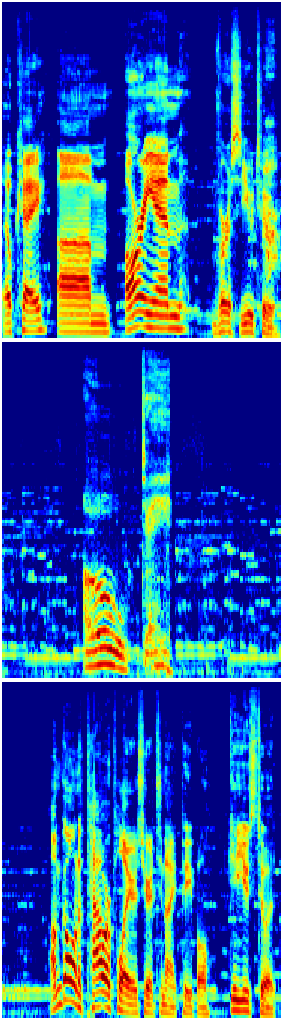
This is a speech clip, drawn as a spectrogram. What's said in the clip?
Okay. Um, REM versus U2. Oh, dang. I'm going with power players here tonight, people. Get used to it.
